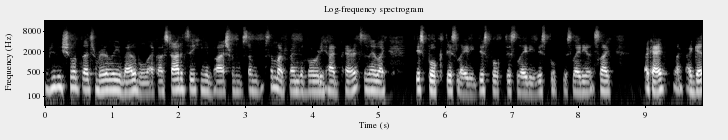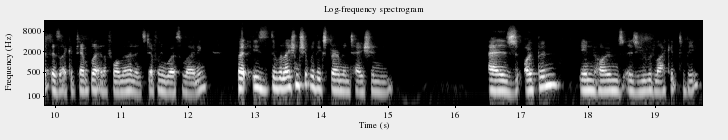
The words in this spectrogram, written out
really sure that that's readily available. Like I started seeking advice from some some of my friends that have already had parents, and they're like, "This book, this lady, this book, this lady, this book, this lady." And it's like, okay, like I get there's like a template and a formula, and it's definitely worth learning. But is the relationship with experimentation as open in homes as you would like it to be?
